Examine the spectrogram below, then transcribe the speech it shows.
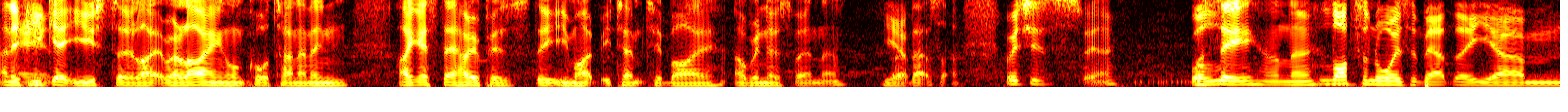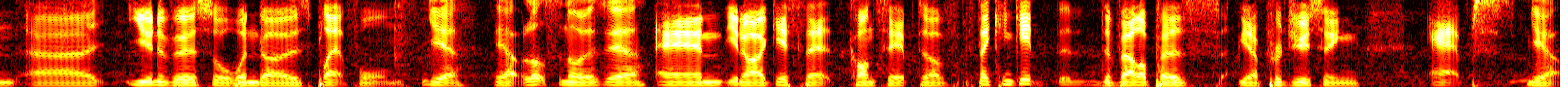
And if you get used to like relying on Cortana, then I guess their hope is that you might be tempted by a Windows phone then. yeah, Like that's which is yeah. Well, We'll see. I don't know. lots of noise about the um, uh, universal Windows platform. Yeah, yeah. Lots of noise. Yeah. and you know i guess that concept of if they can get developers you know producing apps Yeah.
